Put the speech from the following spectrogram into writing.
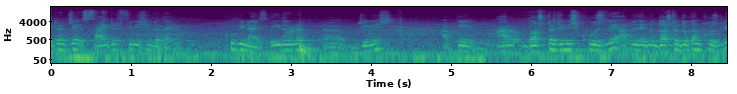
এটার যে সাইডের ফিনিশিংটা দেখেন। খুবই নাইস এই ধরনের জিনিস আপনি আর দশটা জিনিস খুঁজলে, আপনি দেখবেন দশটা দোকান খুঁজলে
